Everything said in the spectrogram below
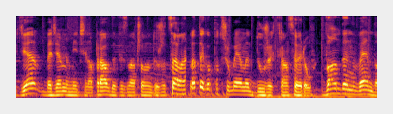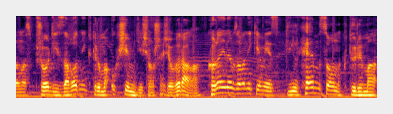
gdzie będziemy mieć naprawdę wyznaczone duże cele, dlatego potrzebujemy dużych transferów. Van den Ven do nas przychodzi zawodnik, który ma 86 overalla. Kolejnym zawodnikiem jest Wilhelmson, który ma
